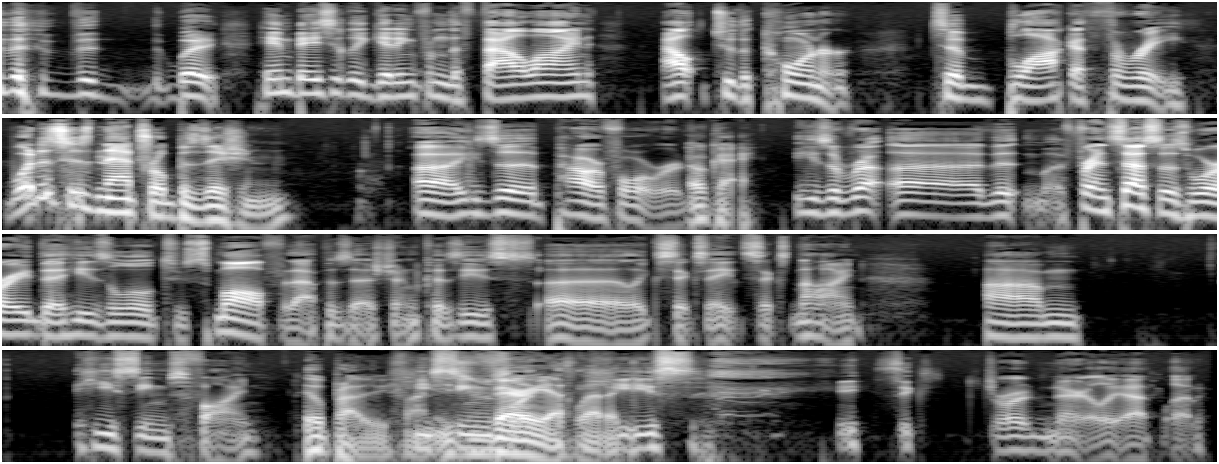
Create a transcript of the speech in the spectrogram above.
the, the what him basically getting from the foul line out to the corner to block a three. What is his natural position? Uh, he's a power forward. Okay, he's a uh the Francesa's worried that he's a little too small for that position because he's uh like six eight six nine. Um, he seems fine. he'll probably be fine. He He's seems very like athletic. He's he's extraordinarily athletic.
